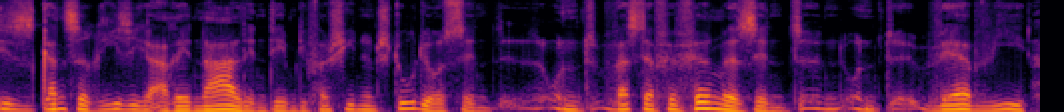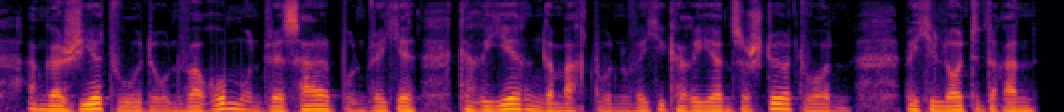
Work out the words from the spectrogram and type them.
dieses ganze riesige Arenal, in dem die verschiedenen Studios Studios sind und was da für Filme sind und wer wie engagiert wurde und warum und weshalb und welche Karrieren gemacht wurden, welche Karrieren zerstört wurden, welche Leute daran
